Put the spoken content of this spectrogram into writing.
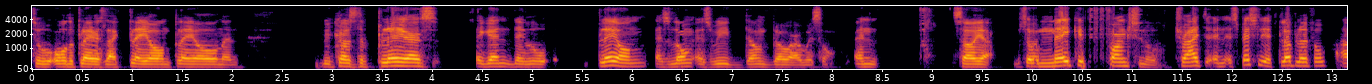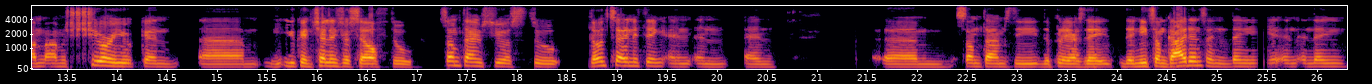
to all the players like play on, play on, and because the players again they will play on as long as we don't blow our whistle. And so yeah, so make it functional. Try to, and especially at club level, I'm I'm sure you can um, you can challenge yourself to sometimes just to don't say anything and and and um, sometimes the the players they they need some guidance and then and, and then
